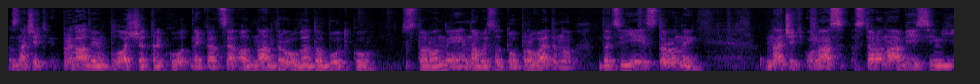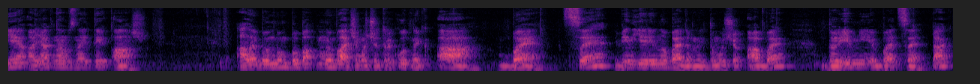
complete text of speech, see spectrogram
Значить, пригадуємо, площа трикутника це одна друга добутку сторони на висоту, проведену до цієї сторони. Значить, у нас сторона 8 є, а як нам знайти H? Але ми, бачимо, що трикутник А, Б, С, він є рівнобедрений, тому що АБ дорівнює БЦ. Так?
